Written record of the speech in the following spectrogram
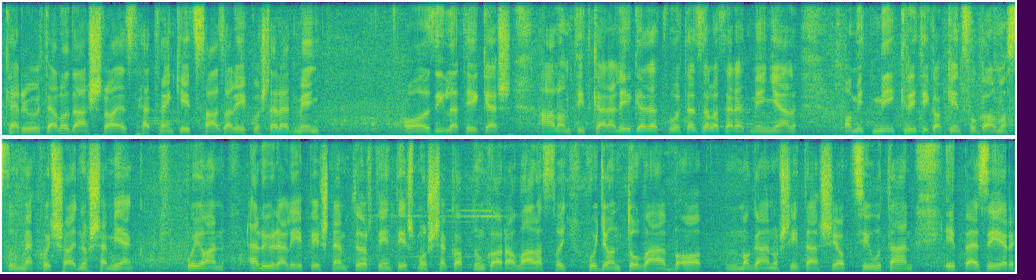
került eladásra, ez 72 os eredmény az illetékes államtitkár elégedett volt ezzel az eredménnyel, amit mi kritikaként fogalmaztunk meg, hogy sajnos semmilyen olyan előrelépés nem történt, és most se kaptunk arra a választ, hogy hogyan tovább a magánosítási akció után. Épp ezért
